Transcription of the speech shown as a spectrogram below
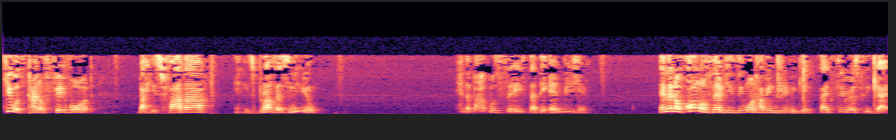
He was kind of favored by his father and his brothers knew. And the Bible says that they envied him. And then of all of them, he's the one having dream again. Like seriously, guy.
